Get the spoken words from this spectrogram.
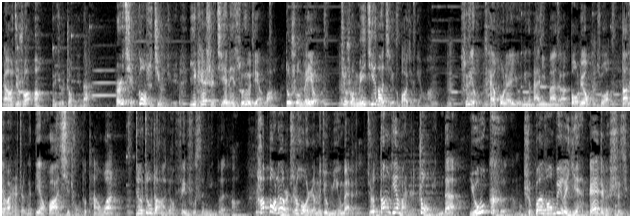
然后就说啊，那就是照明弹，而且告诉警局，一开始接那所有电话都说没有，就说没接到几个报警电话，所以才后来有那个南宁曼的爆料嘛，说当天晚上整个电话系统都瘫痪了。这个州长啊叫费弗森明顿啊，他爆料了之后，人们就明白了，就是当天晚上照明弹啊，有可能是官方为了掩盖这个事情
